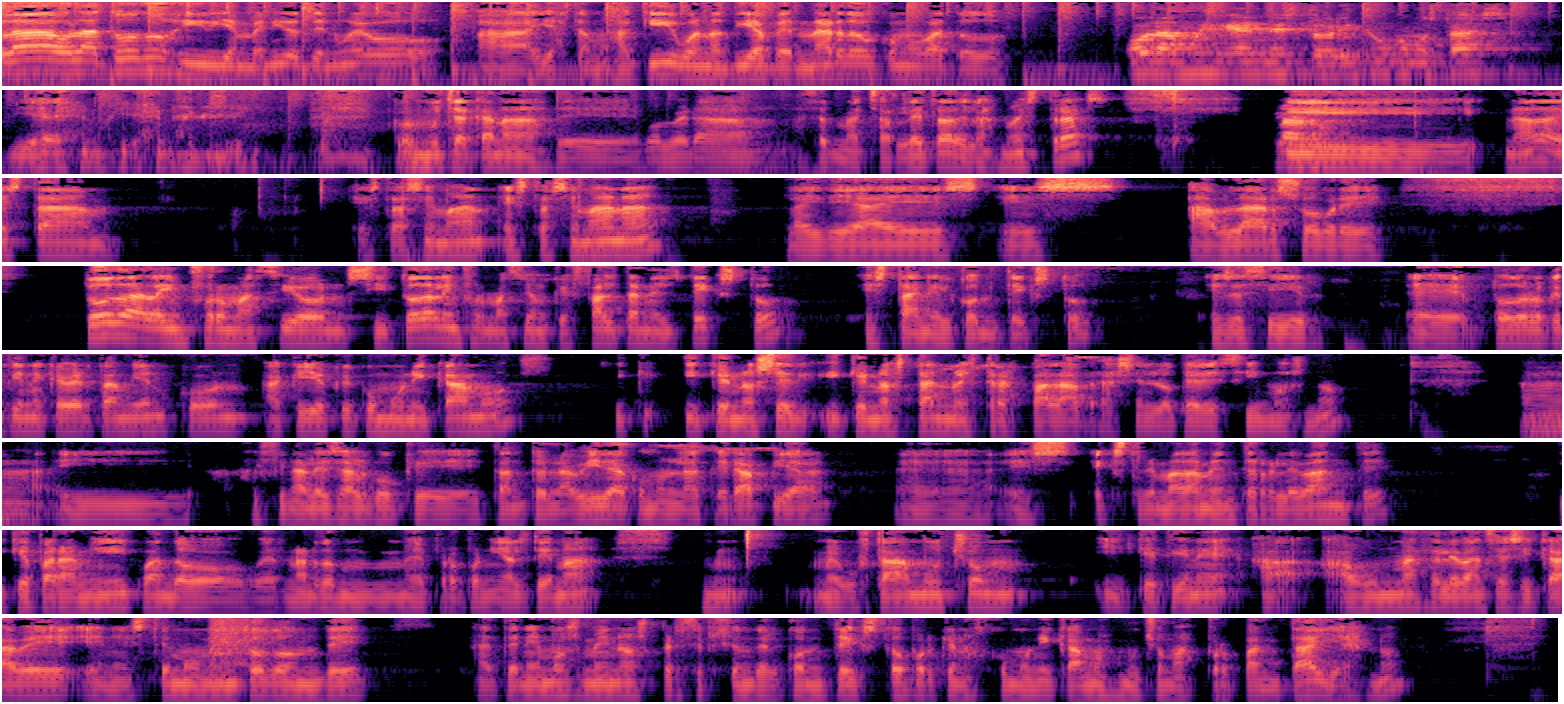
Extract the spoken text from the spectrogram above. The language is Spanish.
Hola, hola a todos y bienvenidos de nuevo. ya estamos aquí. Buenos días, Bernardo. ¿Cómo va todo? Hola, muy bien, Néstor. ¿Y tú cómo estás? Bien, bien, aquí. Con muchas ganas de volver a hacer una charleta de las nuestras. Y nada, esta, esta, semana, esta semana la idea es, es hablar sobre toda la información, si toda la información que falta en el texto está en el contexto, es decir, eh, todo lo que tiene que ver también con aquello que comunicamos y que, no, se, y que no están nuestras palabras en lo que decimos, ¿no? Ah, mm. y al final es algo que tanto en la vida como en la terapia eh, es extremadamente relevante y que para mí cuando Bernardo me proponía el tema mm, me gustaba mucho y que tiene aún más relevancia si cabe en este momento donde tenemos menos percepción del contexto porque nos comunicamos mucho más por pantallas, ¿no?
